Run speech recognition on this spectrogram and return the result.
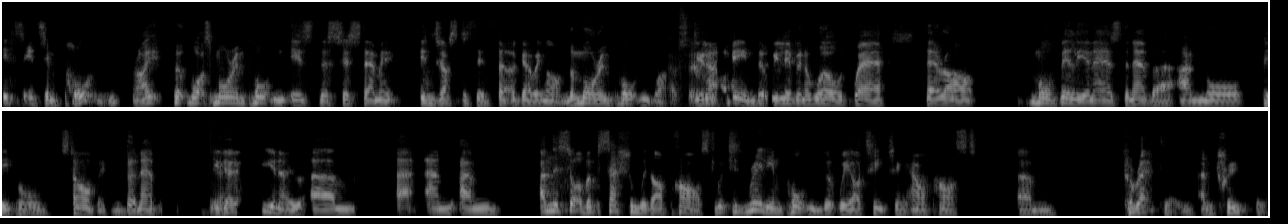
it's it's important right but what's more important is the systemic injustices that are going on the more important one Absolutely. do you know what i mean that we live in a world where there are more billionaires than ever and more people starving than ever you Yeah. go you know um and and and this sort of obsession with our past which is really important that we are teaching our past um correctly and truthfully.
